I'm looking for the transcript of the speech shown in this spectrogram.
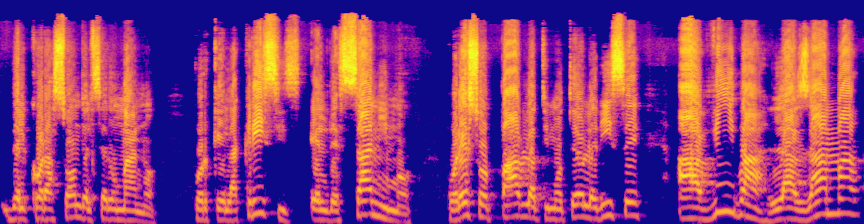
del corazón del ser humano porque la crisis, el desánimo, por eso Pablo a Timoteo le dice, aviva la llama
